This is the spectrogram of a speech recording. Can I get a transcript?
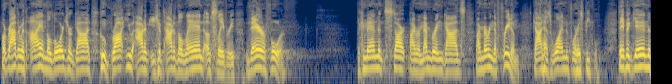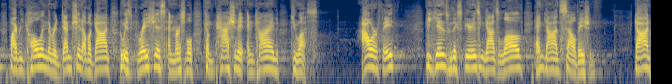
but rather with, I am the Lord your God who brought you out of Egypt, out of the land of slavery. Therefore, the commandments start by remembering God's, by remembering the freedom God has won for his people. They begin by recalling the redemption of a God who is gracious and merciful, compassionate and kind to us. Our faith begins with experiencing God's love and God's salvation. God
